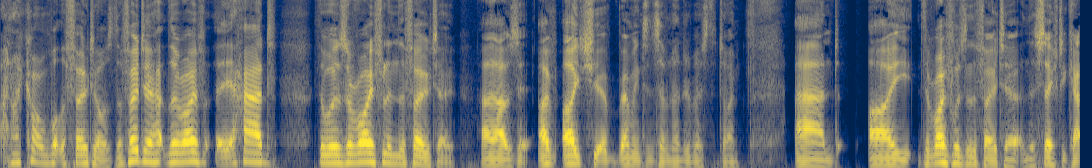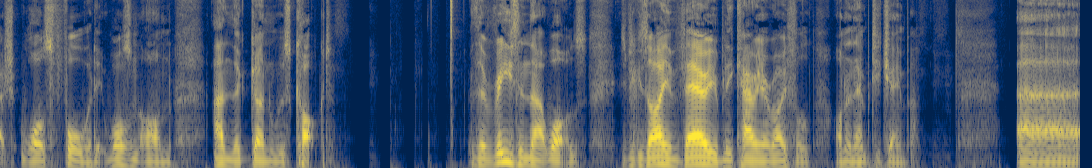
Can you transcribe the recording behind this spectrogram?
and I can't remember what the photo was. The photo, had- the rifle, it had there was a rifle in the photo. Uh, that was it. I I shoot a Remington 700 most of the time, and I the rifle was in the photo, and the safety catch was forward. It wasn't on, and the gun was cocked. The reason that was is because I invariably carry a rifle on an empty chamber. Uh,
